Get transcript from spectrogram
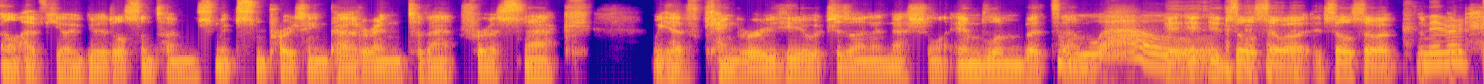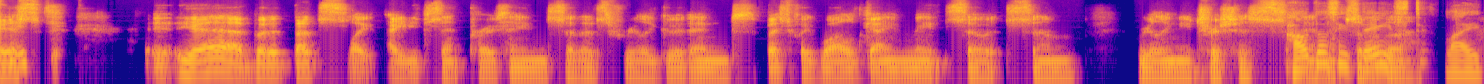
I'll have yogurt or sometimes mix some protein powder into that for a snack. We have kangaroo here, which is on a national emblem, but um, wow, it, it's also a it's also a, a, Never a pest. It, yeah, but it, that's like eighty percent protein, so that's really good, and basically wild game meat. So it's um, really nutritious. How does it taste? A, like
